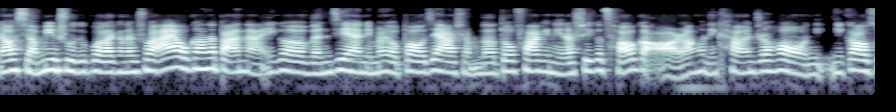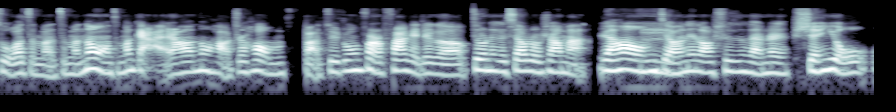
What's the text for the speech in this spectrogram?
然后小秘书就过来跟他说，哎，我刚才把哪一个文件里面有报价什么的都发给你了，是一个草稿，然后你看完之后，你你告诉我怎么怎么弄，怎么改，然后弄好之后。我们把最终份发给这个就是那个销售商嘛，然后我们蒋雯丽老师就在那神游，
